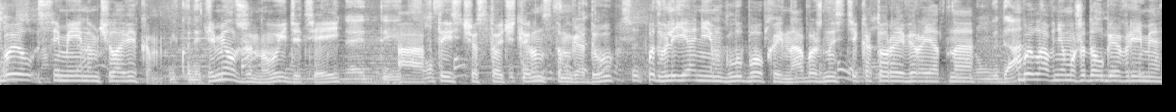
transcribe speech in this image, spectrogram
был семейным человеком, имел жену и детей, а в 1114 году, под влиянием глубокой набожности, которая, вероятно, была в нем уже долгое время,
